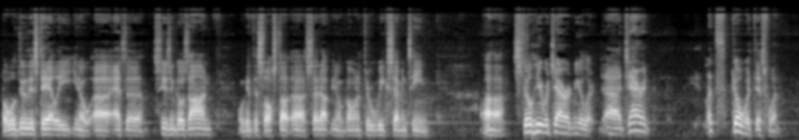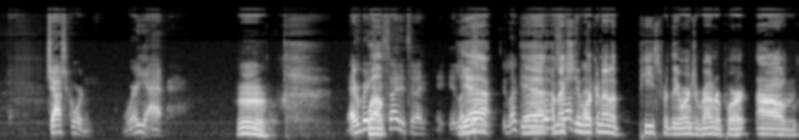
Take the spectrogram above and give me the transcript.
But we'll do this daily, you know, uh, as the season goes on. We'll get this all uh, set up, you know, going through week 17. Uh, still here with Jared Mueller. Uh, Jared, let's go with this one. Josh Gordon, where are you at? Hmm. Everybody Well, got excited today. It, yeah, good. It looked. Yeah, I'm actually today. working on a piece for the Orange and Brown Report. Um,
